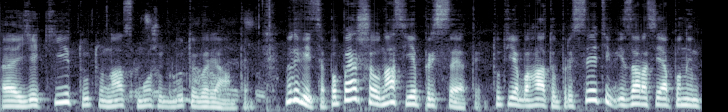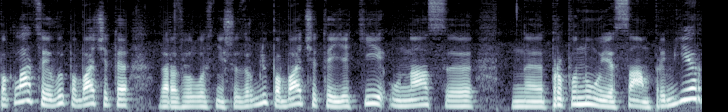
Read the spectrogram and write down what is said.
е, які тут у нас можуть бути варіанти. Ну дивіться, по-перше, у нас є пресети. Тут є багато пресетів, і зараз я по ним поклацаю, ви побачите, зараз голосніше зроблю, побачите, які у нас е, пропонує сам прем'єр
